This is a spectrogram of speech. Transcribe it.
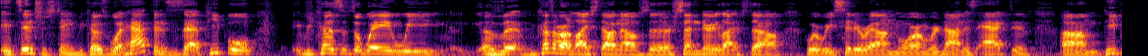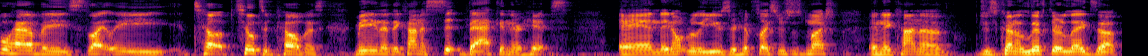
it's interesting because what happens is that people because of the way we uh, live, because of our lifestyle now, so our sedentary lifestyle, where we sit around more and we're not as active, um, people have a slightly tilted pelvis, meaning that they kind of sit back in their hips and they don't really use their hip flexors as much, and they kind of just kind of lift their legs up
